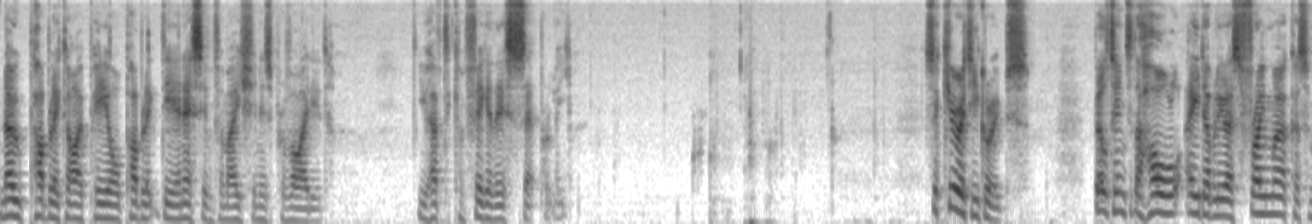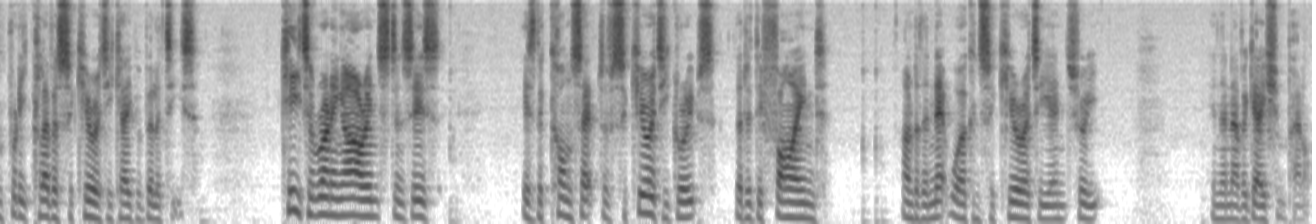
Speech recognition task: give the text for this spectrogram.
no public IP or public DNS information is provided. You have to configure this separately. Security groups. Built into the whole AWS framework are some pretty clever security capabilities. Key to running our instances is the concept of security groups that are defined under the network and security entry in the navigation panel.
